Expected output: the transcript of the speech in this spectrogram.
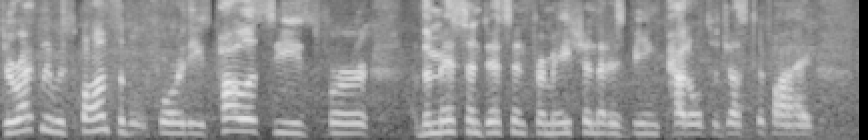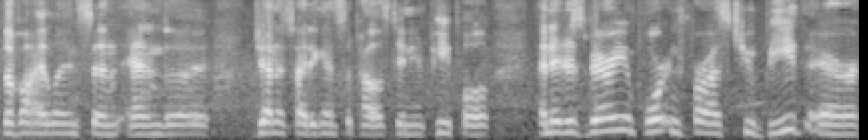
directly responsible for these policies, for the mis and disinformation that is being peddled to justify the violence and, and the genocide against the Palestinian people. And it is very important for us to be there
